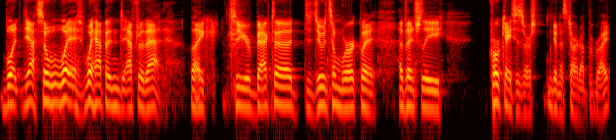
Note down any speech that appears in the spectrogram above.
what? Yeah. So what? What happened after that? Like, so you're back to, to doing some work, but eventually, court cases are going to start up, right?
